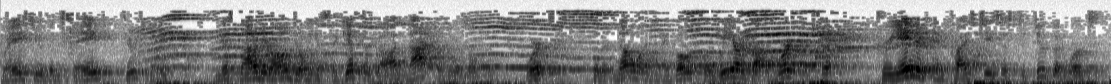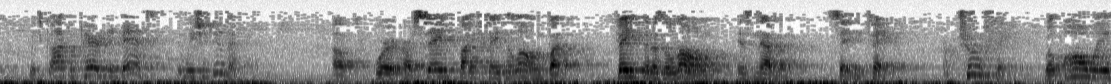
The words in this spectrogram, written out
grace you have been saved through faith. And this not of your own doing, it's the gift of God, not as a result of works, so that no one may boast. For we are God's workmanship, created in Christ Jesus to do good works, which God prepared in advance that we should do them. Uh, we are saved by faith alone, but faith that is alone is never saving faith. True faith will always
